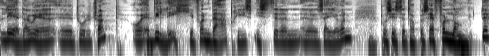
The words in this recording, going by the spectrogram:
leda jo jeg eh, Tour de Trump, og jeg ville ikke for enhver pris miste den eh, seieren på siste etappe, så jeg forlangte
